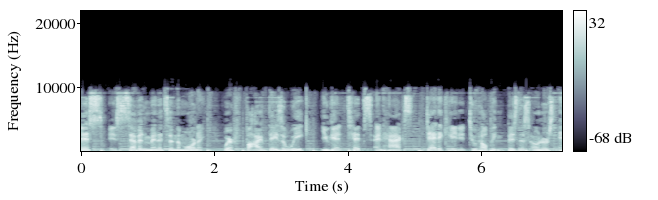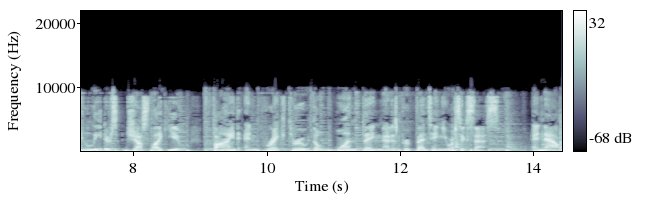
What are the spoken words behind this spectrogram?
This is 7 Minutes in the Morning, where five days a week you get tips and hacks dedicated to helping business owners and leaders just like you find and break through the one thing that is preventing your success. And now,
